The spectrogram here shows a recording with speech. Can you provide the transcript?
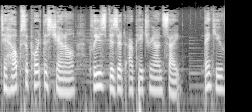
To help support this channel, please visit our Patreon site. Thank you.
